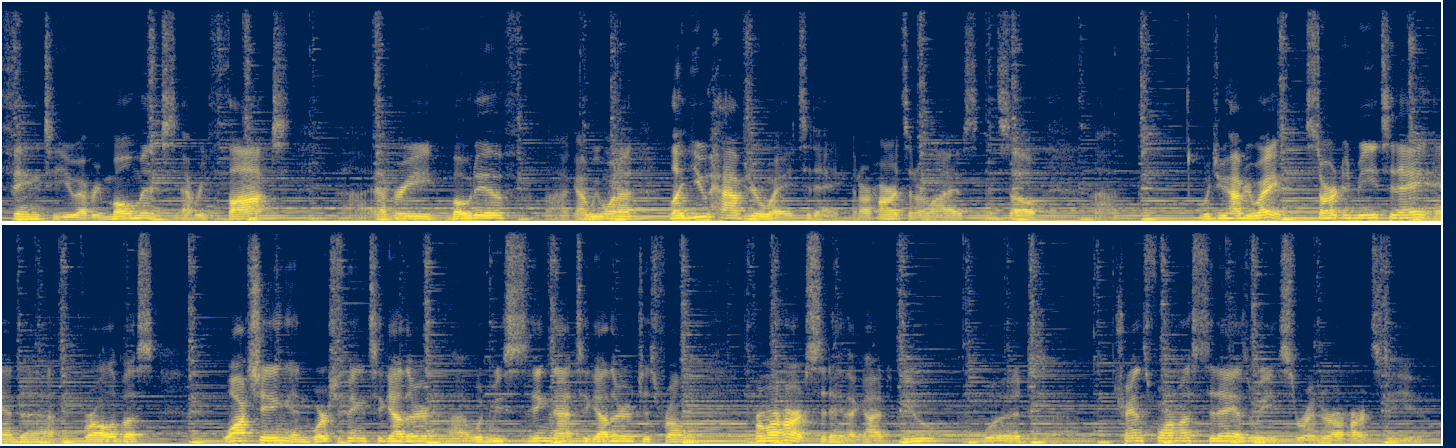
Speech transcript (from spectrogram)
everything to you, every moment, every thought, uh, every motive. Uh, God, we want to let you have your way today in our hearts and our lives. And so, uh, would you have your way? Start in me today, and for all of us watching and worshiping together. Uh, would we sing that together just from from our hearts today that God you would uh, transform us today as we surrender our hearts to you.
